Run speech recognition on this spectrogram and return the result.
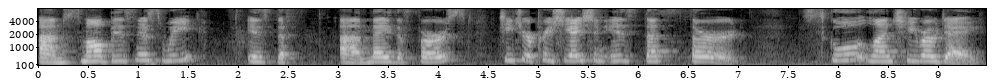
Um, Small Business Week is the uh, May the 1st. Teacher Appreciation is the 3rd. School Lunch Hero Day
